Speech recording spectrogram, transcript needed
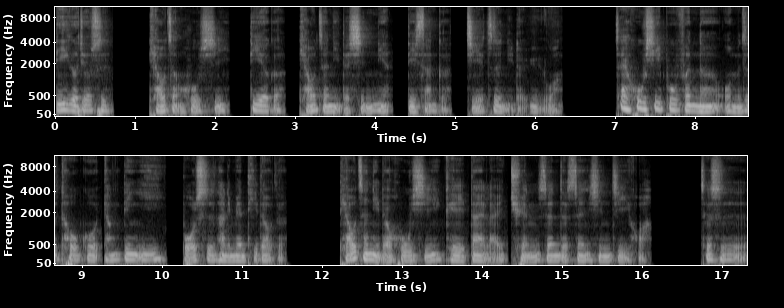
第一个就是调整呼吸，第二个调整你的心念，第三个节制你的欲望。在呼吸部分呢，我们是透过杨定一博士他里面提到的，调整你的呼吸可以带来全身的身心计划。这是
